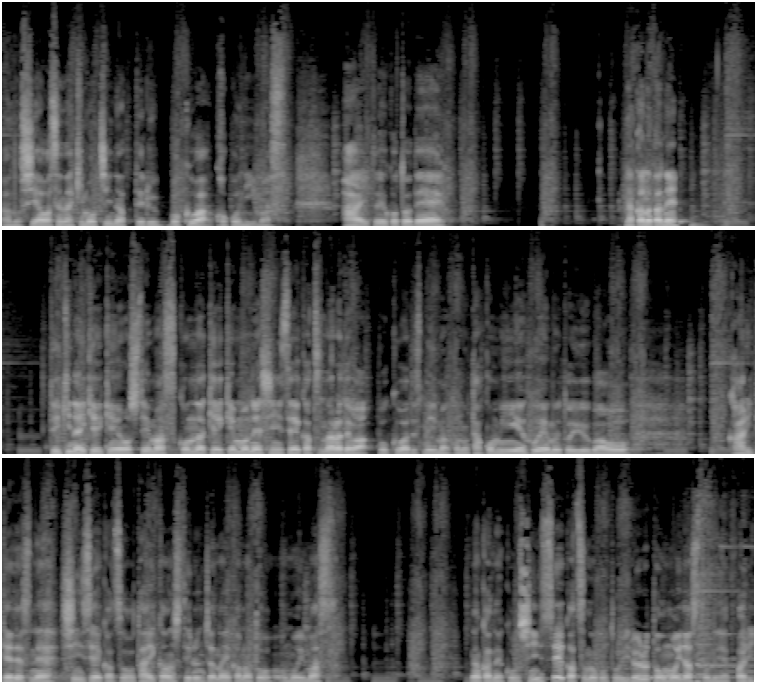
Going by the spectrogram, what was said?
あの幸せな気持ちになってる僕はここにいます。はいということでなかなかねできない経験をしています。こんな経験もね新生活ならでは僕はですね今このタコミン FM という場を借りてですね新生活を体感してるんじゃないかなと思います。なんかねこう新生活のことをいろいろと思い出すとねやっぱり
